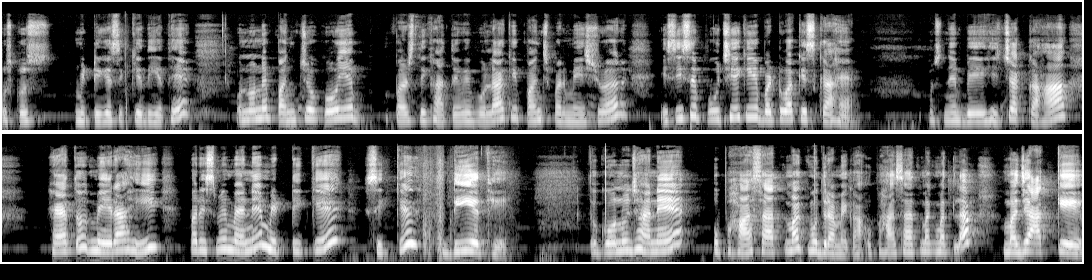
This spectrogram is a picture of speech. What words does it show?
उसको मिट्टी के सिक्के दिए थे। उन्होंने पंचों को ये पर्स दिखाते हुए बोला कि, पंच परमेश्वर, इसी से पूछिए कि ये बटुआ किसका है? उसने बेहिचक कहा, है तो मेरा ही, पर इसमें मैंने मिट्टी के सिक्के दिए थे। तो गोनू झा ने उपहासात्मक मुद्रा में कहा, उपहासात्मक मतलब मज़ाक के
